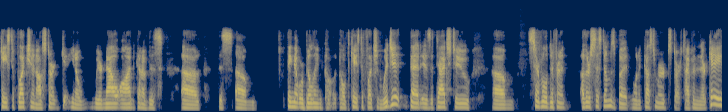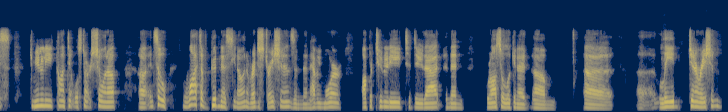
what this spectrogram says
case deflection. I'll start. Get, you know, we're now on kind of this uh, this um, thing that we're building called, called case deflection widget that is attached to um, several different other systems. But when a customer starts typing in their case, community content will start showing up, uh, and so lots of goodness, you know, and registrations, and then having more opportunity to do that. And then we're also looking at um, uh, uh, lead generation,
